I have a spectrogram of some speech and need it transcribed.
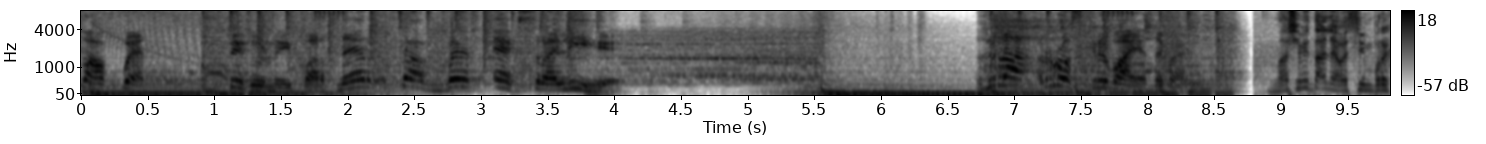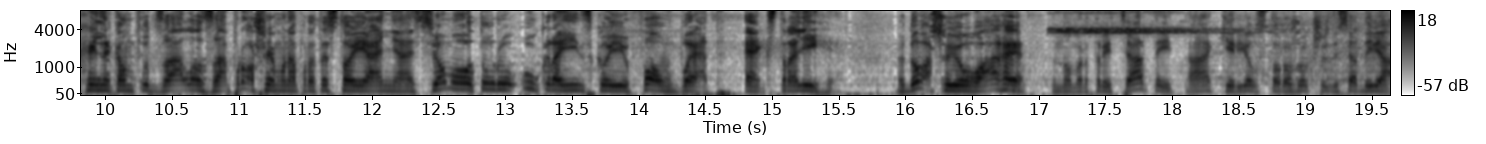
Фавбет. Титульний партнер Фавбет Екстра Ліги. Гра розкриває тебе. Наші вітання усім прихильникам футзалу. Запрошуємо на протистояння сьомого туру української Фовбет Екстраліги. До вашої уваги номер 30 та Кирил Сторожук 69.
